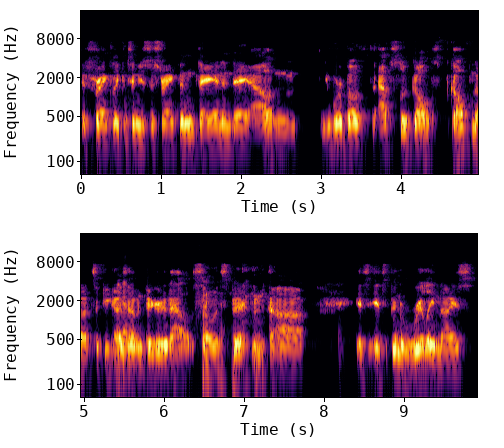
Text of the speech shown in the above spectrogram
it frankly continues to strengthen day in and day out. And we're both absolute golf golf nuts. If you guys yeah. haven't figured it out, so it's been uh, it's it's been really nice.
